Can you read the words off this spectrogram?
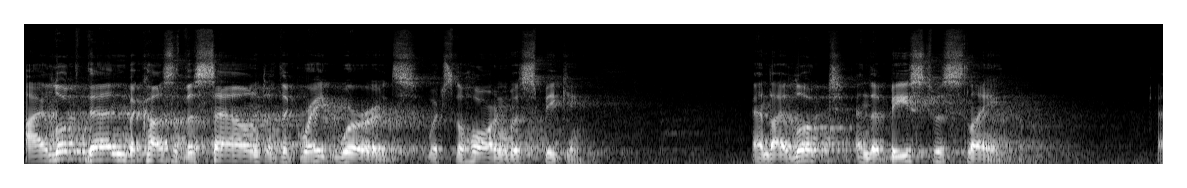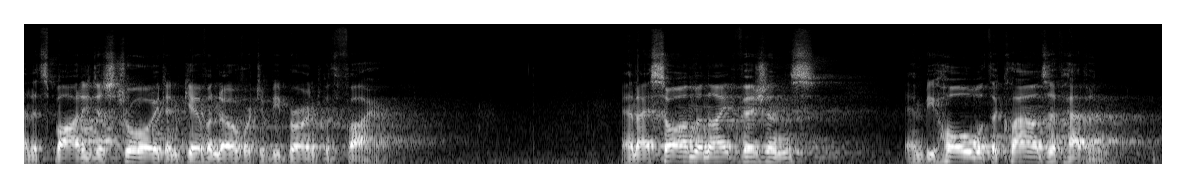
I looked then because of the sound of the great words which the horn was speaking. And I looked, and the beast was slain, and its body destroyed and given over to be burned with fire. And I saw in the night visions, and behold, with the clouds of heaven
